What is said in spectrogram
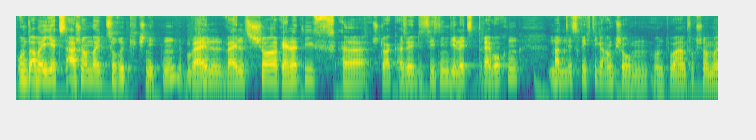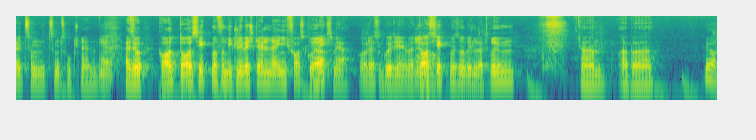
und aber jetzt auch schon mal zurückgeschnitten, weil weil es schon relativ äh, stark, also das ist in den letzten drei Wochen hat das richtig angeschoben und war einfach schon mal zum, zum Zurückschneiden. Mhm. Ja. Also gerade da sieht man von den Klebestellen eigentlich fast gar Ja. nichts mehr oder so gut wie immer. Da sieht man es noch ein bisschen da drüben, ähm, aber ja,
